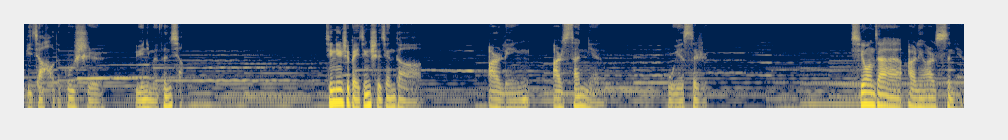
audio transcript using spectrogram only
比较好的故事与你们分享。今天是北京时间的二零二三年五月四日。希望在二零二四年、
